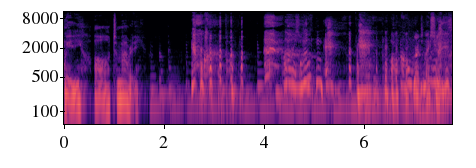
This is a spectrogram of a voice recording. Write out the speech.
We are to marry. Congratulations.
